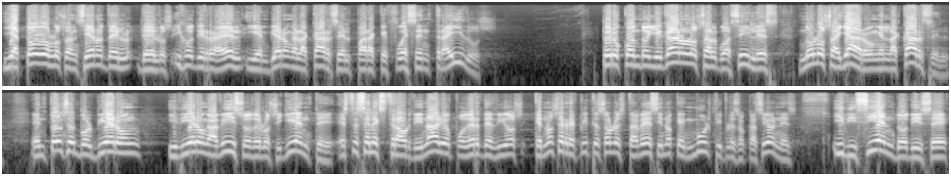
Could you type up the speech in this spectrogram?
y a todos los ancianos de, los hijos de Israel y enviaron a la cárcel para que fuesen traídos. Pero cuando llegaron los alguaciles, no los hallaron en la cárcel. Entonces volvieron y dieron aviso de lo siguiente. Este es el extraordinario poder de Dios que no se repite solo esta vez, sino que en múltiples ocasiones. Y diciendo, dice,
